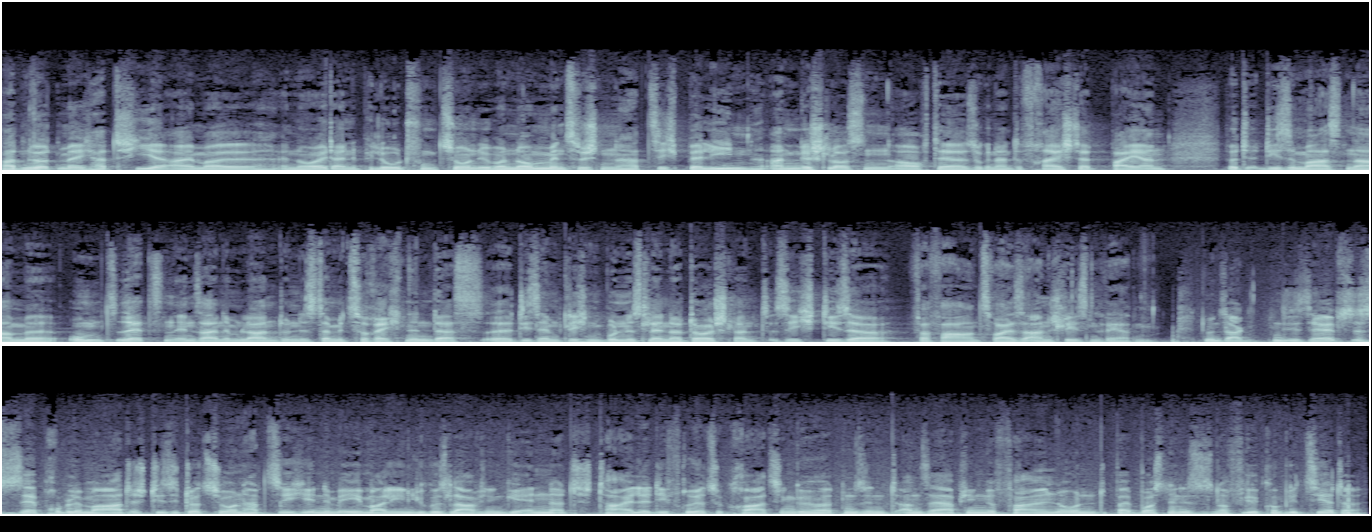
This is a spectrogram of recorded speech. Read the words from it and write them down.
Baden-Württemberg hat hier einmal erneut eine Pilotfunktion übernommen. Inzwischen hat sich Berlin angeschlossen. Auch der sogenannte Freistaat Bayern wird diese Maßnahme umsetzen in seinem Land und ist damit zu rechnen, dass äh, die sämtlichen Bundesländer Deutschland sich dieser Verfahrensweise anschließen werden. Nun sagten Sie selbst, es ist sehr problematisch. Die Situation hat sich in dem ehemaligen Jugoslawien geändert. Teile, die früher zu Kroatien gehörten, sind an Serbien gefallen und bei Bosnien ist es noch viel komplizierter.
